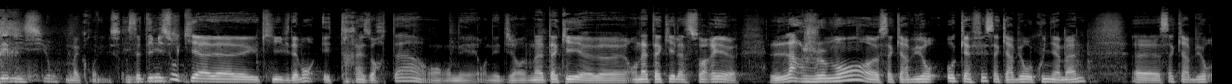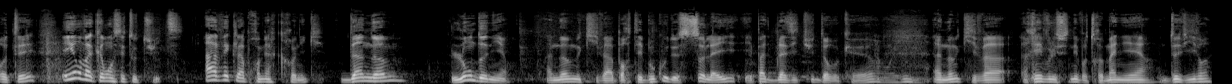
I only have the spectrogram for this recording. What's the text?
démission. Macron démission. Cette émission qui a, qui évidemment est très en retard. On est, on est déjà, on a attaqué, euh, on a attaqué la soirée euh, largement. Euh, ça carbure au café, ça carbure au kouign-amann, euh, ça carbure au thé. Et on va commencer tout de suite avec la première chronique d'un homme londonien. Un homme qui va apporter beaucoup de soleil et pas de blasitude dans vos cœurs. Un homme qui va révolutionner votre manière de vivre.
